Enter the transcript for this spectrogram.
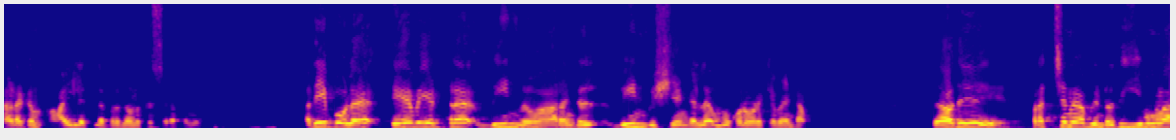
கடகம் ஆயிலத்தில் பிறந்தவங்களுக்கு சிறப்புங்க. அதே போல தேவையற்ற வீண் விவகாரங்கள் வீண் விஷயங்கள்ல மூக்கம் நுழைக்க வேண்டாம். அதாவது பிரச்சனை அப்படின்றது இவங்களா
